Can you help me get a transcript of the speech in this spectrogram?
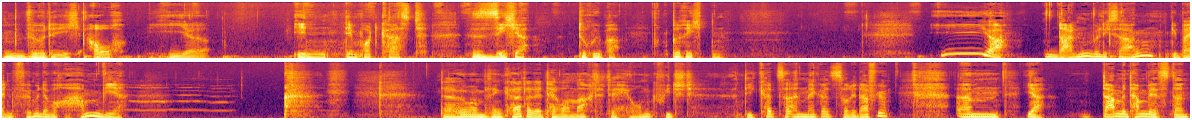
würde ich auch hier in dem Podcast sicher drüber berichten. Ja, dann würde ich sagen, die beiden Filme der Woche haben wir. Da hören wir ein bisschen Kater, der Terror macht, der herumquietscht, die Katze anmeckert, sorry dafür. Ähm, ja, damit haben wir es dann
